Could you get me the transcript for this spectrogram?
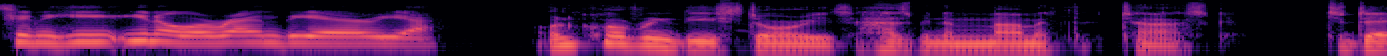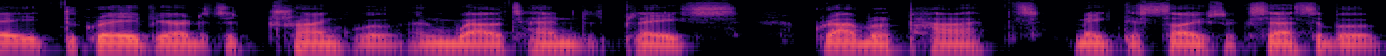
Tinahee, you know, around the area. Uncovering these stories has been a mammoth task. Today, the graveyard is a tranquil and well tended place. Gravel paths make the site accessible.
